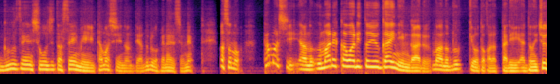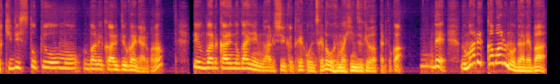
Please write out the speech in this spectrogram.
偶然生じた生命に魂なんて宿るわけないですよね。まあ、その、魂、あの、生まれ変わりという概念がある。まあ、あの、仏教とかだったり、あの、一応キリスト教も生まれ変わりという概念あるかな？で、生まれ変わりの概念がある宗教って結構多いんですけど、今ヒンズー教だったりとか。で、生まれ変わるのであれば、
